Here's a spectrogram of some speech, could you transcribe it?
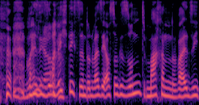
weil sie ja. so wichtig sind und weil sie auch so gesund machen, weil sie,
